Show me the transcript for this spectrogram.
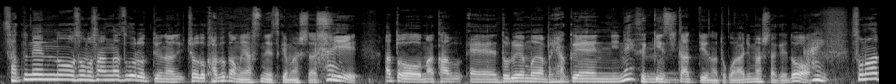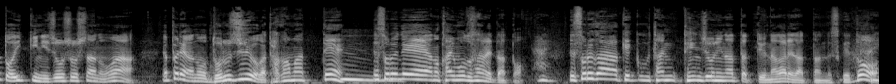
昨年のその3月頃っていうのは、ちょうど株価も安値つけましたし、はい、あと、まあ株えー、ドル円もやっぱ100円にね、接近したっていうようなところありましたけど、その後一気に上昇したのは、やっぱりあのドル需要が高まって、でそれであの買い戻されたと、で、それが結局、天井になったっていう流れだったんですけど、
